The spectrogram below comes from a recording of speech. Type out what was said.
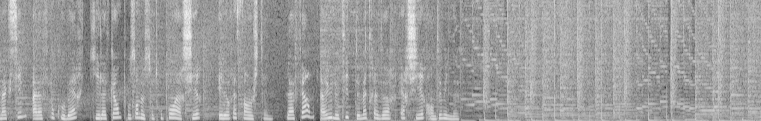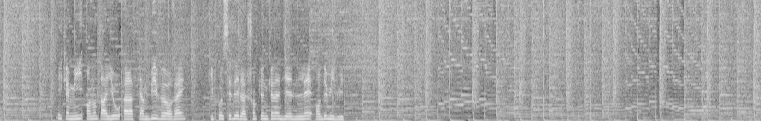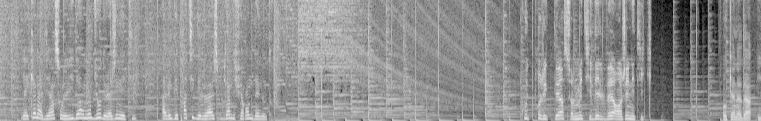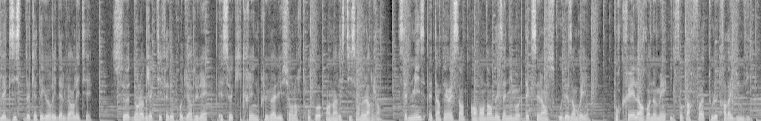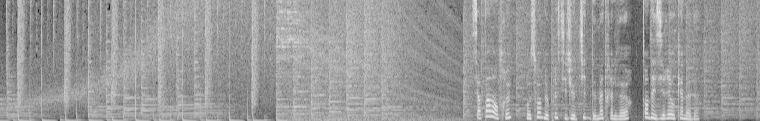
Maxime à la ferme Coubert qui élève 40% de son troupeau à Hershire et le reste en Holstein. La ferme a eu le titre de maître éleveur Hershire en 2009. Et Camille en Ontario à la ferme Beaver Ray qui possédait la championne canadienne lait en 2008. Les Canadiens sont les leaders mondiaux de la génétique, avec des pratiques d'élevage bien différentes des nôtres. Coup de projecteur sur le métier d'éleveur en génétique. Au Canada, il existe deux catégories d'éleveurs laitiers. Ceux dont l'objectif est de produire du lait et ceux qui créent une plus-value sur leur troupeau en investissant de l'argent. Cette mise est intéressante en vendant des animaux d'excellence ou des embryons. Pour créer leur renommée, il faut parfois tout le travail d'une vie. Certains d'entre eux reçoivent le prestigieux titre de maître éleveur, tant désiré au Canada.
